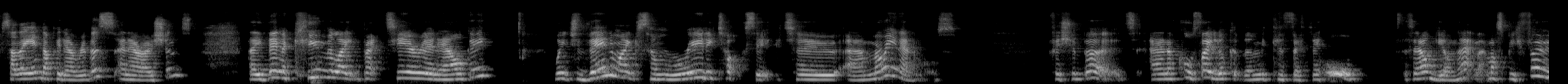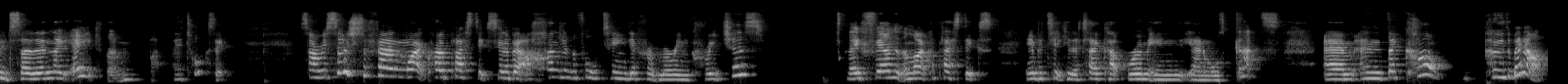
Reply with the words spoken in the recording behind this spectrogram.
So they end up in our rivers and our oceans. They then accumulate bacteria and algae, which then makes them really toxic to um, marine animals, fish and birds. And of course, they look at them because they think, oh, there's algae on that, that must be food. So then they eat them, but they're toxic. So researchers have found microplastics in about 114 different marine creatures. They found that the microplastics in particular take up room in the animal's guts um, and they can't poo them out.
